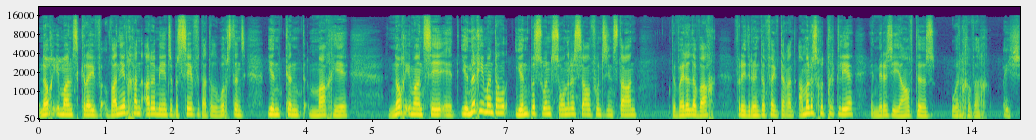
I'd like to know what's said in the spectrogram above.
Nog iemand skryf wanneer gaan arme mense besef dat hulle hoogstens een kind mag hê? Nog iemand sê het enigiemand al een persoon sonder 'n selfoon sien staan terwyl hulle wag vir die R53. Almal is goed geklee en meer as die helfte is oorgewig. Wys.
